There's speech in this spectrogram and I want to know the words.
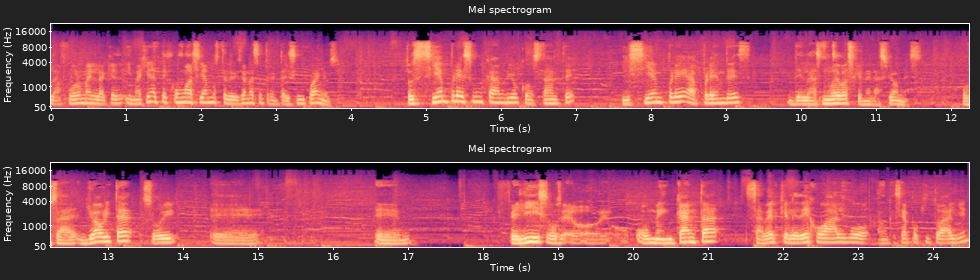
la forma en la que, imagínate cómo hacíamos televisión hace 35 años. Entonces siempre es un cambio constante y siempre aprendes de las nuevas generaciones. O sea, yo ahorita soy eh, eh, feliz o, me encanta saber que le dejo algo, aunque sea poquito a alguien,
